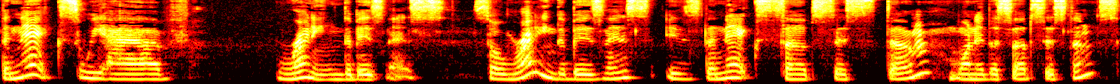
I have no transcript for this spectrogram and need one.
The next, we have running the business. So, running the business is the next subsystem, one of the subsystems.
